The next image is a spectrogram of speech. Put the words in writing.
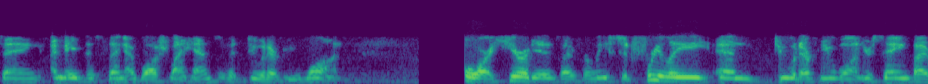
saying, I made this thing, I washed my hands of it, do whatever you want. Or here it is, I've released it freely and do whatever you want. You're saying by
